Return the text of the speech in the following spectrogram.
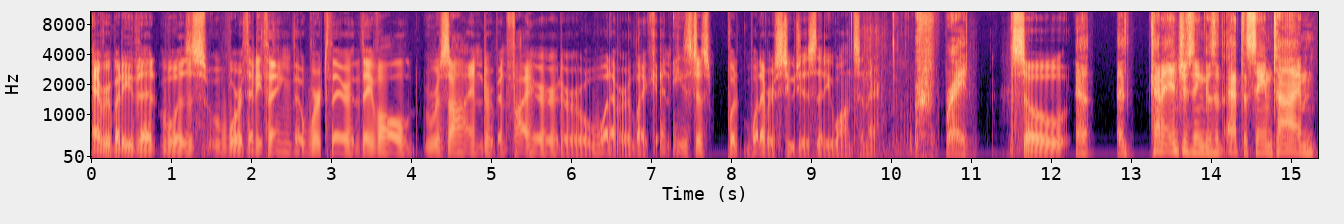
everybody that was worth anything that worked there, they've all resigned or been fired or whatever. Like, and he's just put whatever stooges that he wants in there. Right. So Uh, it's kind of interesting because at the same time,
